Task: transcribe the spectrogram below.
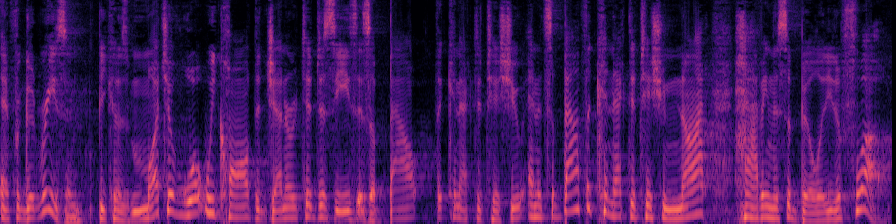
And for good reason, because much of what we call degenerative disease is about the connective tissue, and it's about the connective tissue not having this ability to flow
